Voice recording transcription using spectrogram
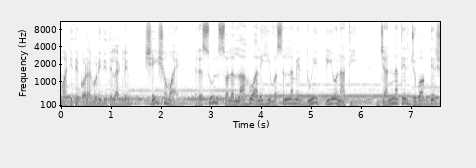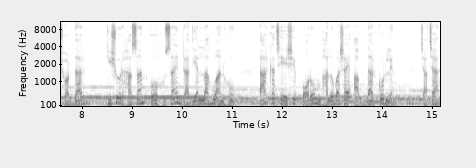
মাটিতে গড়াগড়ি দিতে লাগলেন। সেই সময় রসুল সল্লাল্লাহু আলহি ওয়াসাল্লামের দুই প্রিয় নাতি জান্নাতের যুবকদের সর্দার কিশোর হাসান ও হুসাইন রাদিয়াল্লাহু আনহু তার কাছে এসে পরম ভালোবাসায় আবদার করলেন, চাচা,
